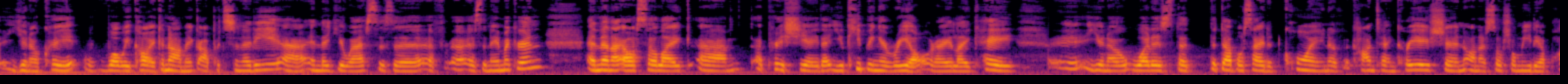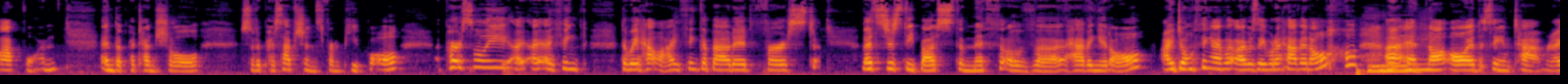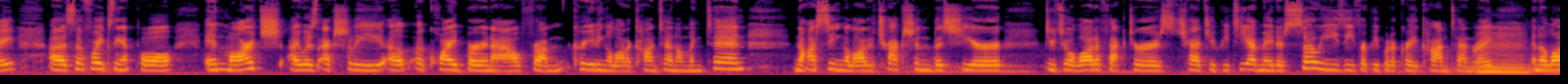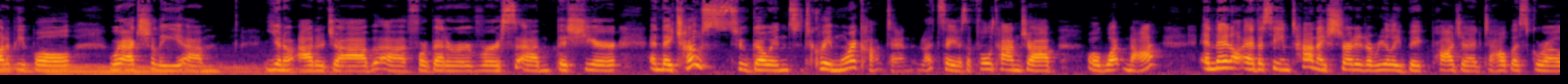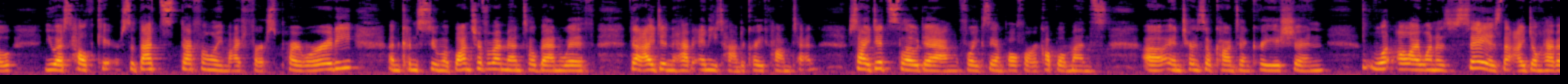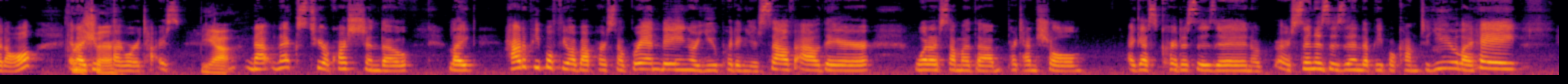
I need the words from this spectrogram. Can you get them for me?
you know, create what we call economic opportunity uh, in the U.S. as a as an immigrant. And then I also like um, appreciate that you keeping it real, right? Like, hey you know what is the, the double-sided coin of content creation on a social media platform and the potential sort of perceptions from people personally i, I think the way how i think about it first let's just debust the myth of uh, having it all. I don't think I, w- I was able to have it all mm-hmm. uh, and not all at the same time, right? Uh, so, for example, in March, I was actually a, a quite burnout from creating a lot of content on LinkedIn not seeing a lot of traction this year due to a lot of factors. ChatGPT have made it so easy for people to create content, right? Mm. And a lot of people were actually, um, you know, out of job uh, for better or worse um, this year, and they chose to go into to create more content. Let's say as a full time job or whatnot. And then at the same time, I started a really big project to help us grow US healthcare. So that's definitely my first priority and consume a bunch of my mental bandwidth that I didn't have any time to create content. So I did slow down, for example, for a couple months uh, in terms of content creation. What all I wanted to say is that I don't have it all and for I sure. do prioritize. Yeah. Now, next to your question though, like, how do people feel about personal branding? or you putting yourself out there? What are some of the potential I guess, criticism or, or cynicism that people come to you like, hey,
